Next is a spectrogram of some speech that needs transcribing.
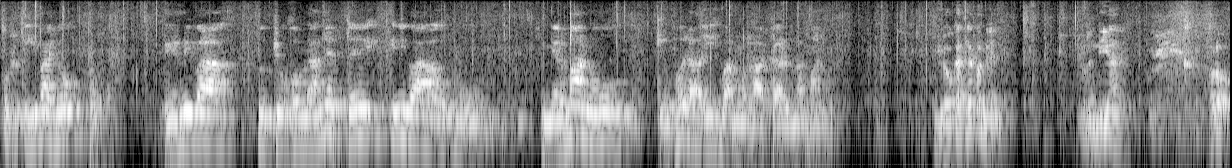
pues iba yo. Y no iba Lucho Joblanete, iba uh, mi hermano, quien fuera, íbamos a echar una mano. ¿Y luego qué hacía con él? Lo vendía. Pero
